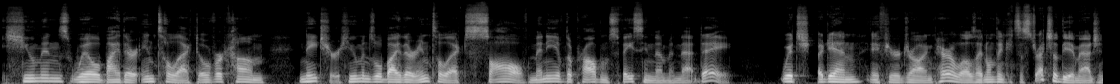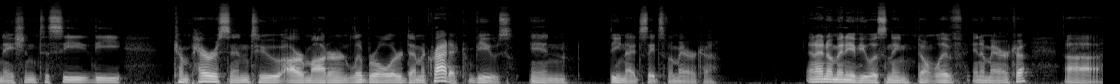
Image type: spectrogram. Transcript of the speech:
humans will, by their intellect, overcome nature. Humans will, by their intellect, solve many of the problems facing them in that day. Which, again, if you're drawing parallels, I don't think it's a stretch of the imagination to see the comparison to our modern liberal or democratic views in the United States of America. And I know many of you listening don't live in America. Uh,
